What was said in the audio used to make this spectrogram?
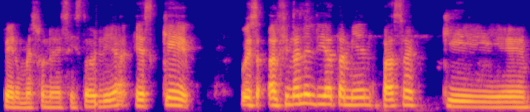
pero me suena esa historia, es que, pues al final del día también pasa que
